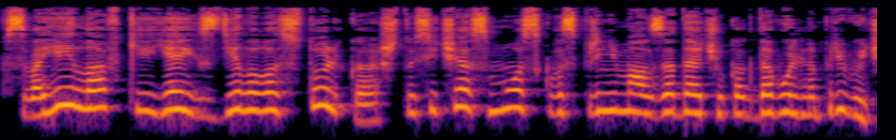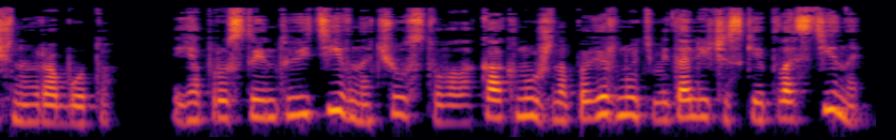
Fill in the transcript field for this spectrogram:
В своей лавке я их сделала столько, что сейчас мозг воспринимал задачу как довольно привычную работу. Я просто интуитивно чувствовала, как нужно повернуть металлические пластины,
